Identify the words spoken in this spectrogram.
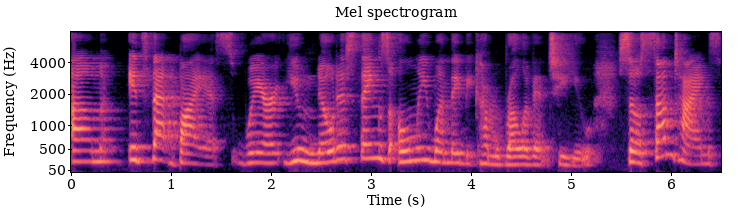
Um, it's that bias where you notice things only when they become relevant to you. So sometimes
